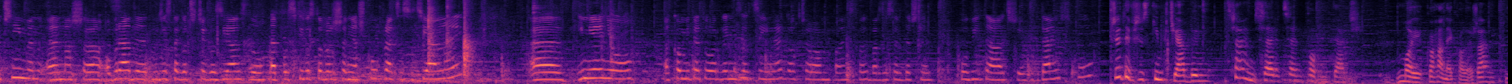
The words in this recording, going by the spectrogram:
zacznijmy e, nasze obrady 23 zjazdu e, Polskiego Stowarzyszenia Szkół Pracy Socjalnej. E, W imieniu Komitetu Organizacyjnego chciałam Państwa bardzo serdecznie powitać w Gdańsku. Przede wszystkim chciałabym całym sercem powitać moje kochane koleżanki,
